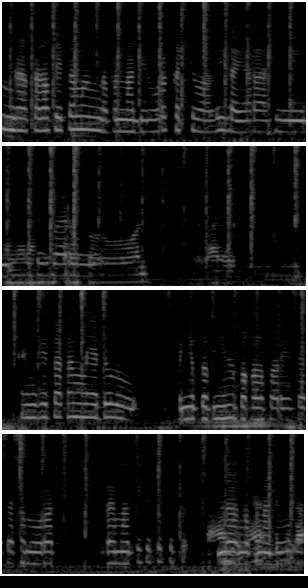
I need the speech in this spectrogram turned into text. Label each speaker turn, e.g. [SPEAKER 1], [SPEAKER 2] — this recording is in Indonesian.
[SPEAKER 1] enggak kalau kita mah enggak pernah diurut kecuali kayak rahim itu baru.
[SPEAKER 2] turun,
[SPEAKER 1] kan kita kan lihat dulu penyebabnya apa kalau varises asam urat rematik itu kita enggak enggak pernah diurut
